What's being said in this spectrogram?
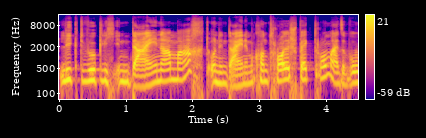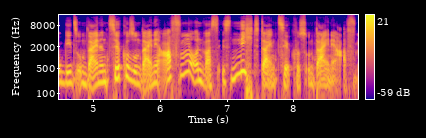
liegt wirklich in deiner Macht und in deinem Kontrollspektrum. Also wo geht es um deinen Zirkus und deine Affen und was ist nicht dein Zirkus und deine Affen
